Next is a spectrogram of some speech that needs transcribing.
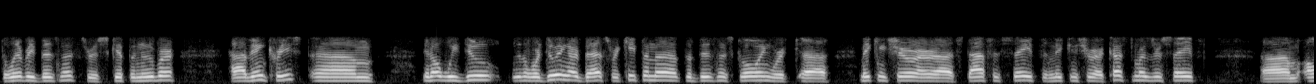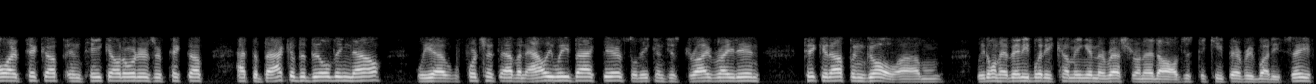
delivery business through Skip and Uber have increased. Um, you know, we do. You know, we're doing our best. We're keeping the the business going. We're uh, making sure our uh, staff is safe and making sure our customers are safe. Um, all our pickup and takeout orders are picked up at the back of the building now. We we're fortunate to have an alleyway back there, so they can just drive right in, pick it up, and go. Um, we don't have anybody coming in the restaurant at all, just to keep everybody safe,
